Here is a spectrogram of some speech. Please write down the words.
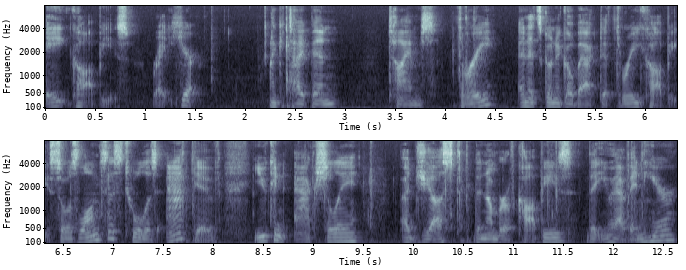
8 copies right here. I can type in times 3, and it's going to go back to 3 copies. So as long as this tool is active, you can actually adjust the number of copies that you have in here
